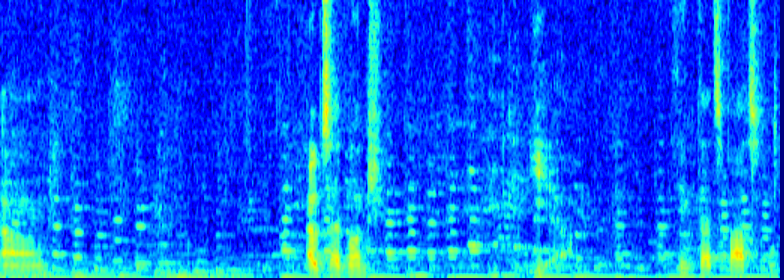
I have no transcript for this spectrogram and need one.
um, outside lunch. Yeah, I think that's possible.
